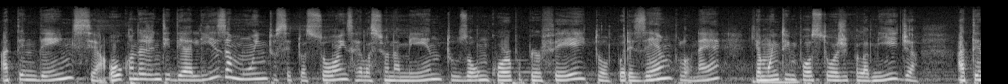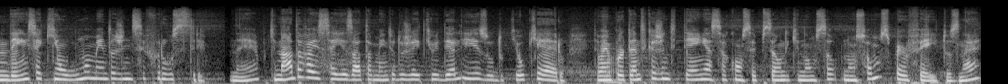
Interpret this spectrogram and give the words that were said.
a tendência, ou quando a gente idealiza muito situações, relacionamentos, ou um corpo perfeito, por exemplo, né, que é muito imposto hoje pela mídia, a tendência é que em algum momento a gente se frustre, né, porque nada vai sair exatamente do jeito que eu idealizo, do que eu quero. Então é importante que a gente tenha essa concepção de que não, so, não somos perfeitos, né.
